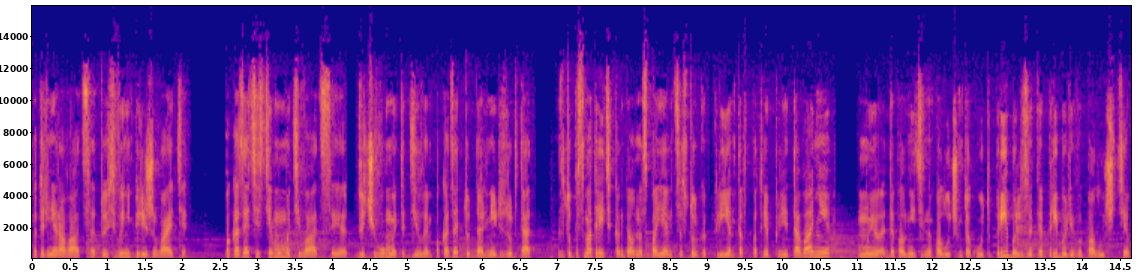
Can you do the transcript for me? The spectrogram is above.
потренироваться, то есть вы не переживайте. Показать систему мотивации. Для чего мы это делаем? Показать тот дальний результат. Зато посмотрите, когда у нас появится столько клиентов потреб кредитования, мы дополнительно получим такую-то прибыль, из этой прибыли вы получите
